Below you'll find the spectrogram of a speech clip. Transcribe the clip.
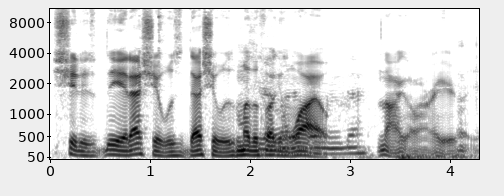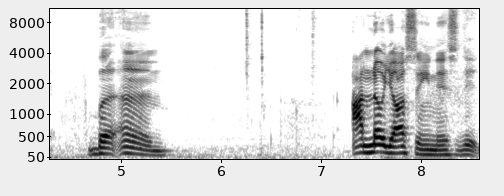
Shit is yeah, that shit was that shit was motherfucking wild. Nah, I got one right here. But um, I know y'all seen this. That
